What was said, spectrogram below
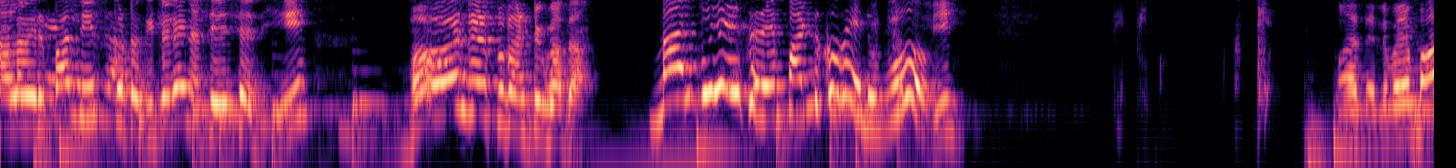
నలభై రూపాయలు తీసుకుంటావు ఇట్లనే నా చేసేది. బాగా చేస్తుంది అంటూ కదా. మంచిగా వేసదే పండుకోవే నువ్వు. తల్లి. మా తల్లి భయమా?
